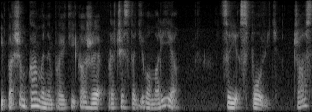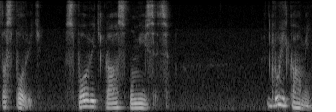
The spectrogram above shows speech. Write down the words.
І першим каменем, про який каже пречиста Діва Марія, це є сповідь, часта сповідь, сповідь раз у місяць. Другий камінь,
